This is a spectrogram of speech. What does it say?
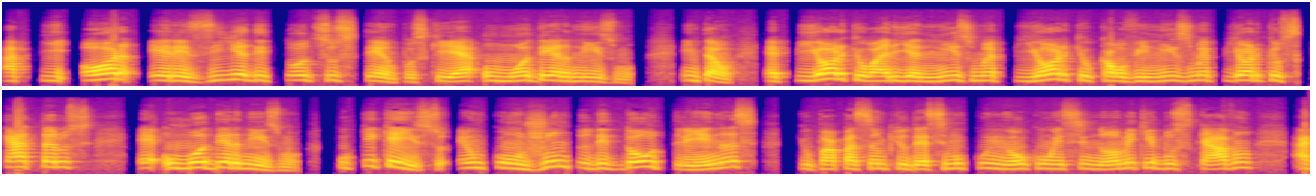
a pior heresia de todos os tempos, que é o modernismo. Então, é pior que o arianismo, é pior que o calvinismo, é pior que os cátaros, é o modernismo. O que, que, é isso? É um conjunto de doutrinas que o Papa São Pio X cunhou com esse nome que buscavam a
